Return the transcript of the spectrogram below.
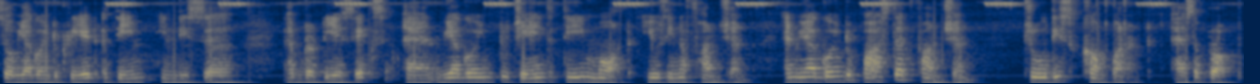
So we are going to create a theme in this uh, app.tsx and we are going to change the theme mode using a function. And we are going to pass that function through this component as a prop.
